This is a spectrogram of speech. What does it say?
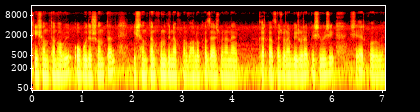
সেই সন্তান হবে অবৈধ সন্তান। এই সন্তান কোনোদিন আপনার ভালো কাজে আসবে না কার কাজে আসবে না। ভিডিওটা বেশি বেশি শেয়ার করবেন।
